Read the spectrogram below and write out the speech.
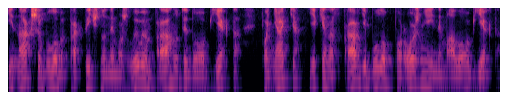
інакше було б практично неможливим прагнути до об'єкта, поняття, яке насправді було б порожнє і не мало об'єкта.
